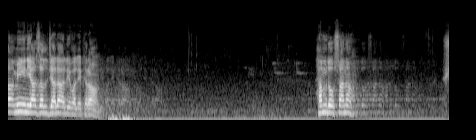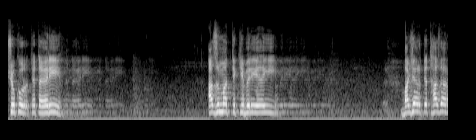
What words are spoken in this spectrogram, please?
आमीन याजल जलाल वल इकराम हमदो सना शुक्र ते तारीफ़ अजमत ते किबरियाई। बजर ते थजर।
